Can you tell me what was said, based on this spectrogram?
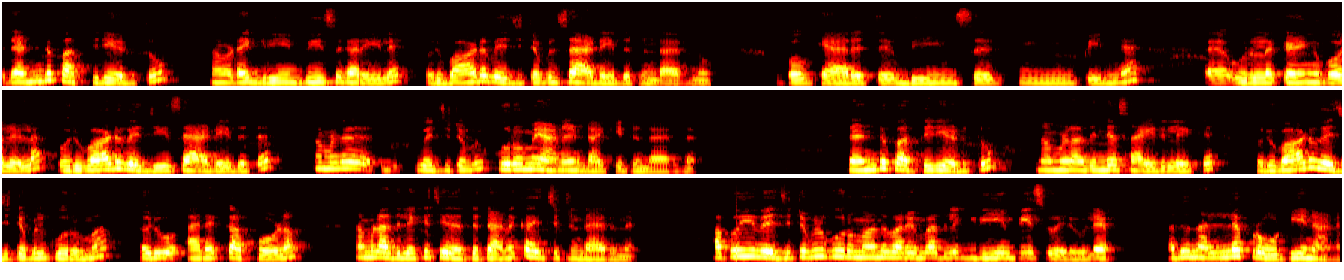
രണ്ട് പത്തിരി എടുത്തു. നമ്മുടെ ഗ്രീൻ പീസ് കറിയിൽ ഒരുപാട് വെജിറ്റബിൾസ് ആഡ് ചെയ്തിട്ടുണ്ടായിരുന്നു. അപ്പോൾ ക്യാരറ്റ് ബീൻസ് പിന്നെ ഉരുളക്കിഴങ്ങ് പോലെയുള്ള ഒരുപാട് വെജീസ് ആഡ് ചെയ്തിട്ട് നമ്മൾ വെജിറ്റബിൾ കുറുമയാണ് ഉണ്ടാക്കിയിട്ടുണ്ടായിരുന്നത് രണ്ട് പത്തിരി എടുത്തു. നമ്മൾ അതിന്റെ സൈഡിലേക്ക് ഒരുപാട് വെജിറ്റബിൾ കുറുമ ഒരു അര കപ്പോളം നമ്മൾ അതിലേക്ക് ചേർത്തിട്ടാണ് കഴിച്ചിട്ടുണ്ടായിരുന്നത് അപ്പോൾ ഈ വെജിറ്റബിൾ കുറുമ എന്ന് പറയുമ്പോൾ അതിൽ ഗ്രീൻ പീസ് വരും അല്ലേ അത് നല്ല പ്രോട്ടീനാണ്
